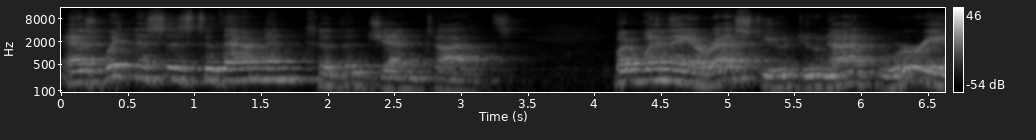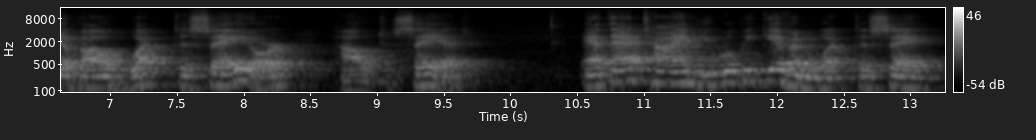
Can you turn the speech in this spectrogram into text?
as witnesses to them and to the Gentiles. But when they arrest you, do not worry about what to say or how to say it. At that time you will be given what to say,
